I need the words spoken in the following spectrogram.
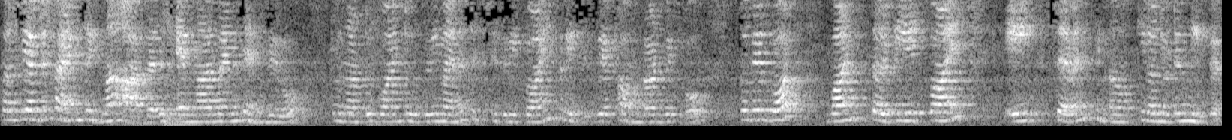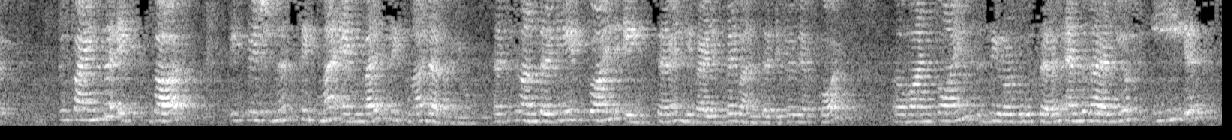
first we have to find sigma R that is MR minus N0 202.23 minus 63.36 we have found out before. So we have got 138.87 uh, kilonewton meter. To find the x bar, equation is sigma m by sigma w. That is 138.87 divided by 135. We have got uh, 1.027 and the value of E is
